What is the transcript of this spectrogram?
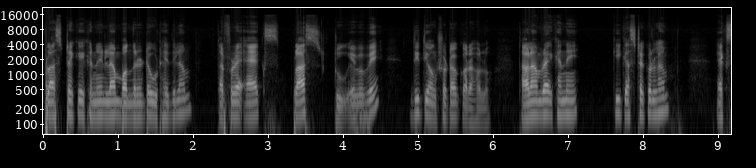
প্লাসটাকে এখানে নিলাম, বন্ধনীটা উঠাই দিলাম। তারপরে এক্স প্লাস টু এভাবে দ্বিতীয় অংশটাও করা হলো। তাহলে আমরা এখানে কি কাজটা করলাম? এক্স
